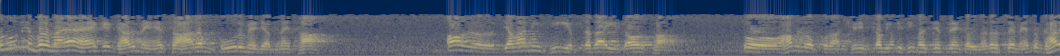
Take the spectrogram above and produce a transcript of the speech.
انہوں نے فرمایا ہے کہ گھر میں سہارنپور میں جب میں تھا اور جوانی تھی، ابتدائی دور تھا، تو ہم لوگ قرآن شریف کبھی کسی مسجد میں، کبھی مدرسے میں، تو گھر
